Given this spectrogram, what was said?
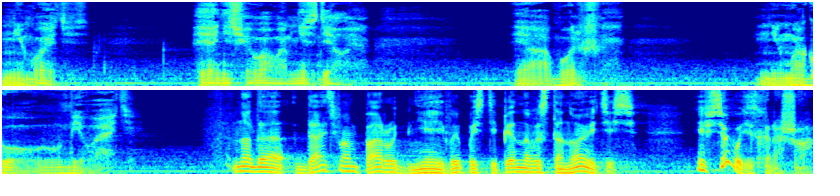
Не бойтесь, я ничего вам не сделаю. Я больше не могу убивать. Надо дать вам пару дней, вы постепенно восстановитесь, и все будет хорошо.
